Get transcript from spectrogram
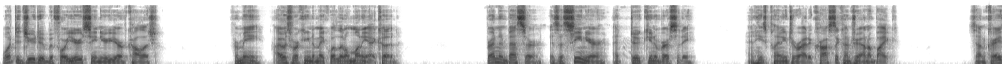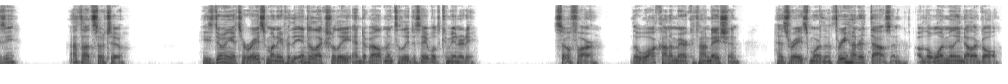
What did you do before your senior year of college? For me, I was working to make what little money I could. Brendan Besser is a senior at Duke University, and he's planning to ride across the country on a bike. Sound crazy? I thought so too. He's doing it to raise money for the intellectually and developmentally disabled community. So far, the Walk on America Foundation has raised more than 300,000 of the $1 million goal.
